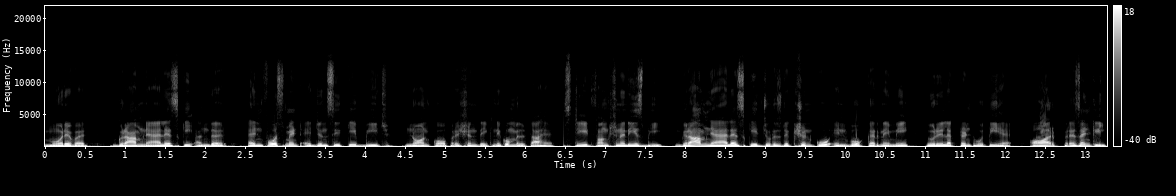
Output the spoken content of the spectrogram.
मोरेवर ग्राम न्यायालय के अंदर एनफोर्समेंट एजेंसी के बीच नॉन कोऑपरेशन देखने को मिलता है। स्टेट फंक्शनरीज भी ग्राम न्यायालय के जुरिस्डिक्शन को इन्वोक करने में रिलेक्टेंट होती है और प्रेजेंटली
